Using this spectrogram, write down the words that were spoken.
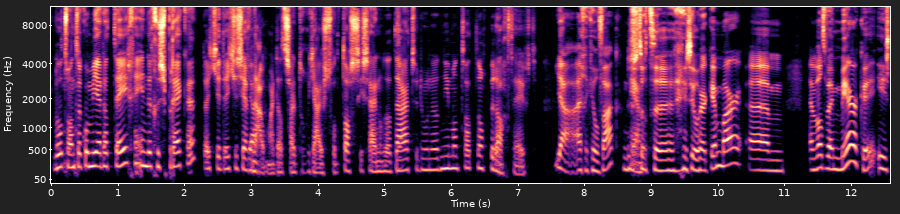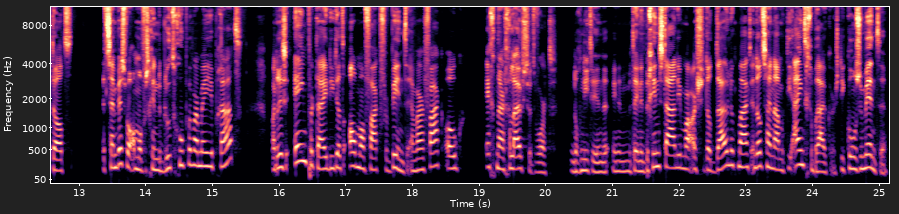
Lot, want dan kom jij dat tegen in de gesprekken? Dat je, dat je zegt, nou, maar dat zou toch juist fantastisch zijn om dat daar te doen, dat niemand dat nog bedacht heeft. Ja, eigenlijk heel vaak. Dus ja. dat is heel herkenbaar. Um, en wat wij merken is dat het zijn best wel allemaal verschillende bloedgroepen waarmee je praat. Maar er is één partij die dat allemaal vaak verbindt. En waar vaak ook echt naar geluisterd wordt. Nog niet in, de, in meteen het beginstadium, maar als je dat duidelijk maakt. En dat zijn namelijk die eindgebruikers, die consumenten.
